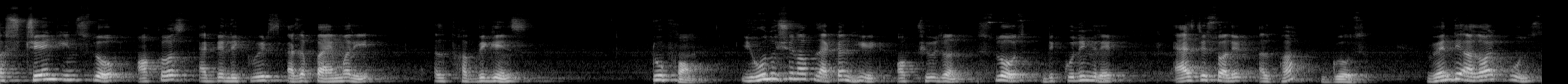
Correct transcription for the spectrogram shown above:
A change in slope occurs at the liquidus as a primary alpha begins to form. Evolution of latent heat of fusion slows the cooling rate as the solid alpha grows. When the alloy cools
